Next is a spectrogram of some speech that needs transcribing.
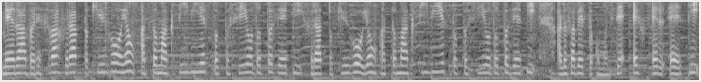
メールアドレスはフラット954アットマーク TBS.CO.JP フラット954アットマーク TBS.CO.JP アルファベット小文字で FLAT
